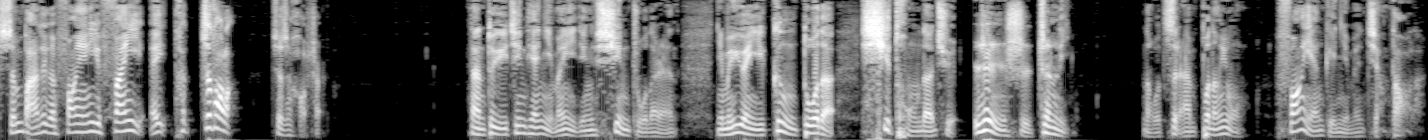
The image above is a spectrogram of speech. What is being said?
神把这个方言一翻译，哎，他知道了，这是好事但对于今天你们已经信主的人，你们愿意更多的系统的去认识真理，那我自然不能用方言给你们讲道了。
